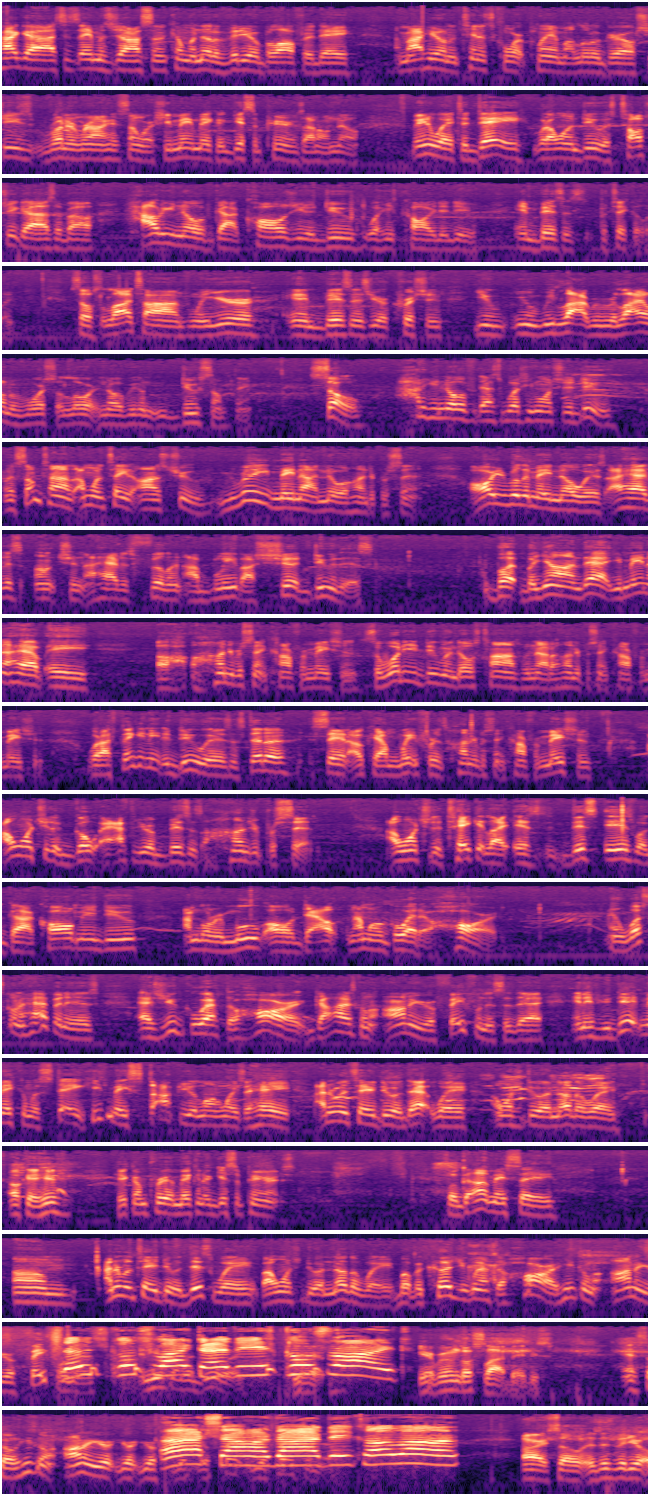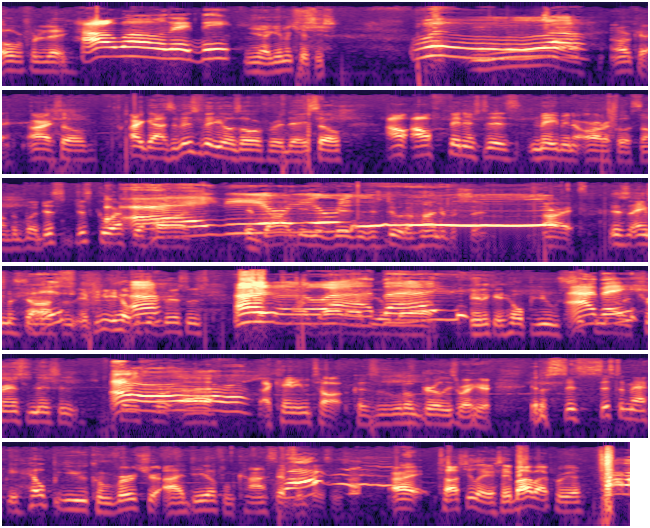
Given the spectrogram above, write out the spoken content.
Hi guys, it's Amos Johnson coming with another video blog for today. I'm out here on the tennis court playing my little girl. She's running around here somewhere. She may make a guest appearance, I don't know. But anyway, today what I want to do is talk to you guys about how do you know if God calls you to do what he's called you to do, in business particularly. So a lot of times when you're in business, you're a Christian, you, you we, rely, we rely on the voice of the Lord to know if we're going to do something. So how do you know if that's what he wants you to do? And sometimes I'm going to tell you the honest truth. You really may not know 100%. All you really may know is I have this unction, I have this feeling, I believe I should do this. But beyond that, you may not have a a 100% confirmation. So what do you do in those times when not 100% confirmation? What I think you need to do is instead of saying, okay, I'm waiting for this 100% confirmation, I want you to go after your business 100%. I want you to take it like this is what God called me to do. I'm going to remove all doubt and I'm going to go at it hard. And what's going to happen is, as you go after hard, God is going to honor your faithfulness to that. And if you did make a mistake, He may stop you a long way and say, hey, I didn't really say to do it that way. I want you to do it another way. Okay, here, here come prayer making her disappearance. So God may say, um, I didn't really tell you to do it this way, but I want you to do it another way. But because you went after hard, He's going to honor your faithfulness. Let's go slide, Daddy. Let's go yeah. slide. Yeah, we're going to go slide, babies. And so He's going to honor your your your. Ah, your, your, your Daddy, come on. All right, so is this video over for today? Hello, baby. Yeah, give me kisses. Okay. All right. So, all right, guys. If this video is over for today, so I'll, I'll finish this maybe in an article or something. But just just go after hard. If God gives you a vision, just do it 100 percent. All right. This is Amos Johnson. If you need help with your business, and it can help you systematic transmission. Transfer, uh, I can't even talk because there's little girlies right here. It'll systematically help you convert your idea from concept to business. All right. Talk to you later. Say bye bye, Priya. Bye bye.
